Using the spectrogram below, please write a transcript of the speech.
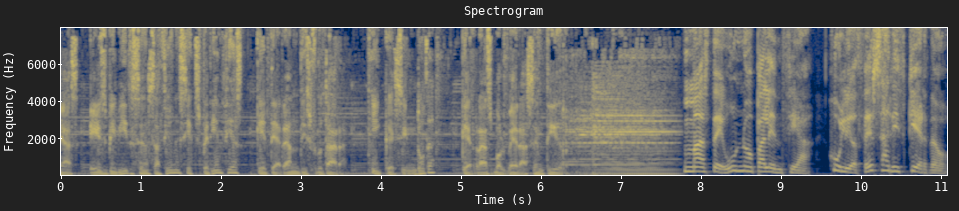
es vivir sensaciones y experiencias que te harán disfrutar y que sin duda querrás volver a sentir. Más de uno Palencia. Julio César Izquierdo.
